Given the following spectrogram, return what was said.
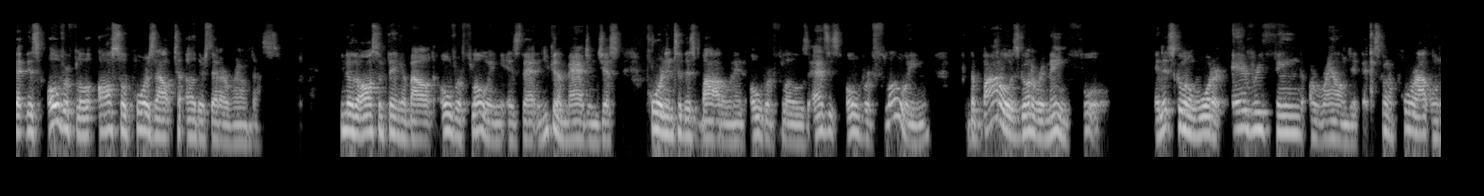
that this overflow also pours out to others that are around us. You know, the awesome thing about overflowing is that, and you can imagine just pouring into this bottle and it overflows. As it's overflowing, the bottle is going to remain full and it's going to water everything around it. It's going to pour out on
